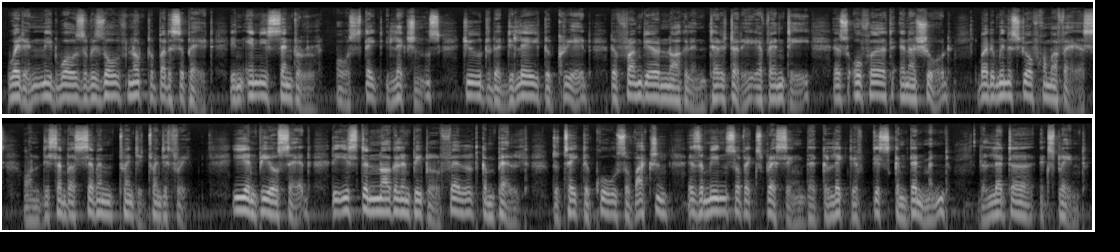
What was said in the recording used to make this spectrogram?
wherein it was resolved not to participate in any central or state elections due to the delay to create the Frontier Nagaland Territory FNT as offered and assured by the Ministry of Home Affairs on December 7, 2023. ENPO said the Eastern Nagaland people felt compelled to take the course of action as a means of expressing their collective discontentment, the letter explained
